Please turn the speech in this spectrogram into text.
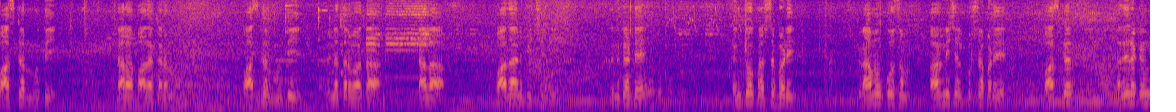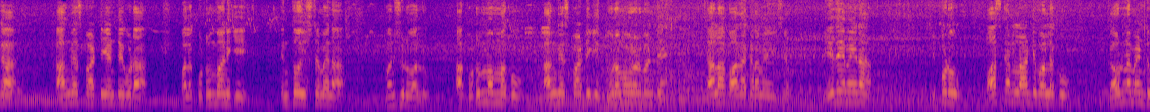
భాస్కర్ మృతి చాలా బాధాకరం. భాస్కర్ మృతి విన్న తర్వాత చాలా బాధ అనిపించింది. ఎందుకంటే ఎంతో కష్టపడి గ్రామం కోసం ఆర్నిషల్ కష్టపడే భాస్కర్ అదే రకంగా కాంగ్రెస్ పార్టీ అంటే కూడా వాళ్ళ కుటుంబానికి ఎంతో ఇష్టమైన మనుషులు వాళ్ళు. ఆ కుటుంబం మాకు కాంగ్రెస్ పార్టీకి దూరం అవ్వడం అంటే చాలా బాధాకరమైన విషయం. ఏదేమైనా ఇప్పుడు భాస్కర్ లాంటి వాళ్ళకు గవర్నమెంట్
